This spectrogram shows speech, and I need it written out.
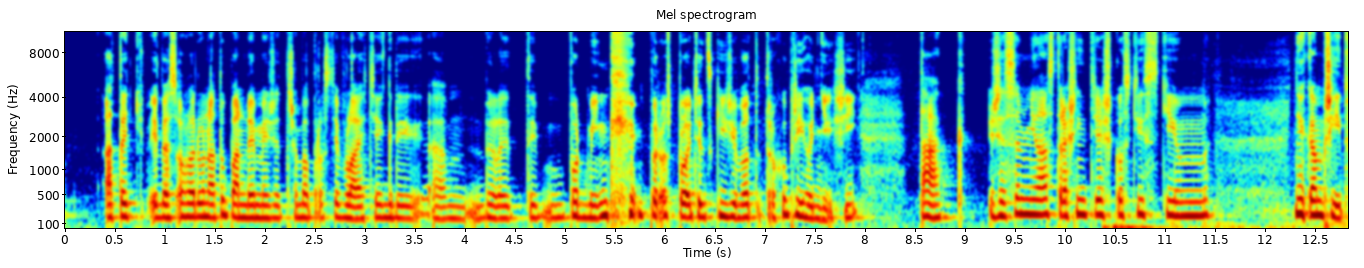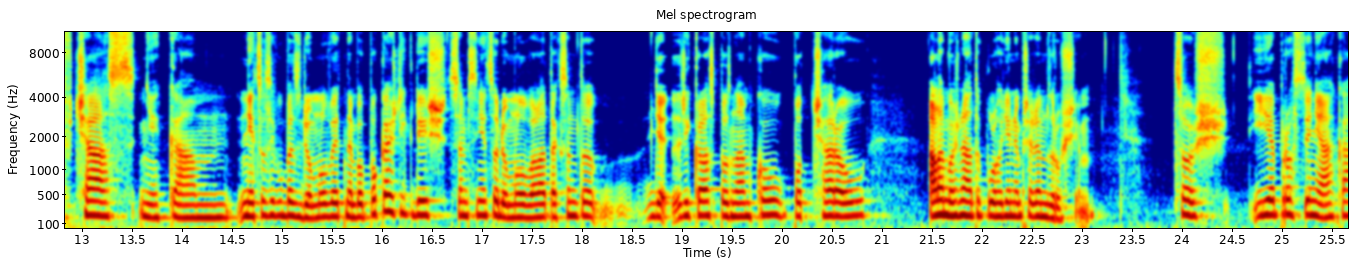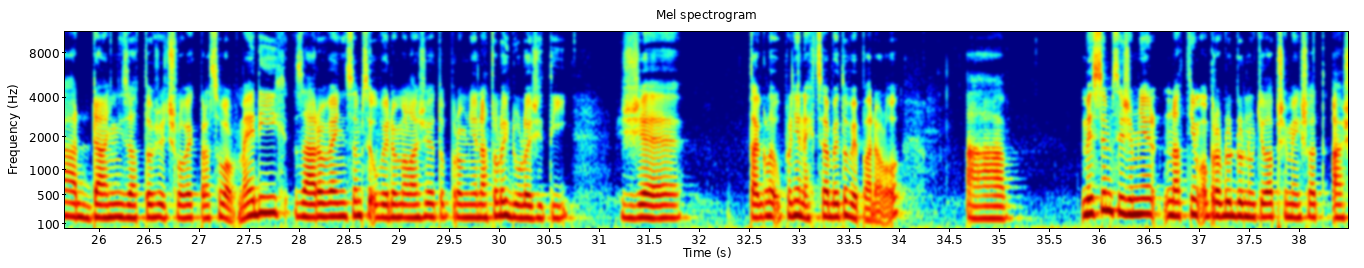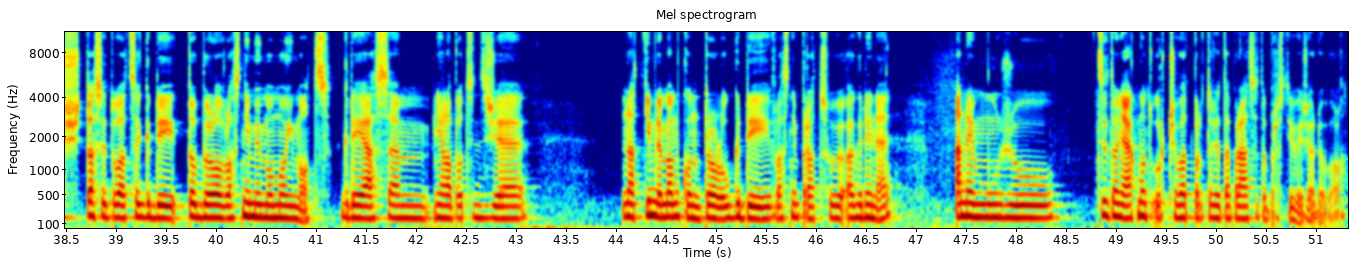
a teď i bez ohledu na tu pandemii, že třeba prostě v létě, kdy um, byly ty podmínky pro společenský život trochu příhodnější, tak že jsem měla strašné těžkosti s tím někam přijít včas, někam něco si vůbec domluvit, nebo pokaždý, když jsem si něco domluvala, tak jsem to říkala s poznámkou pod čarou, ale možná to půl hodiny předem zruším. Což je prostě nějaká daň za to, že člověk pracoval v médiích. Zároveň jsem si uvědomila, že je to pro mě natolik důležitý, že takhle úplně nechci, aby to vypadalo. A myslím si, že mě nad tím opravdu donutila přemýšlet až ta situace, kdy to bylo vlastně mimo moji moc. Kdy já jsem měla pocit, že nad tím nemám kontrolu, kdy vlastně pracuju a kdy ne. A nemůžu si to nějak moc určovat, protože ta práce to prostě vyžadovala.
